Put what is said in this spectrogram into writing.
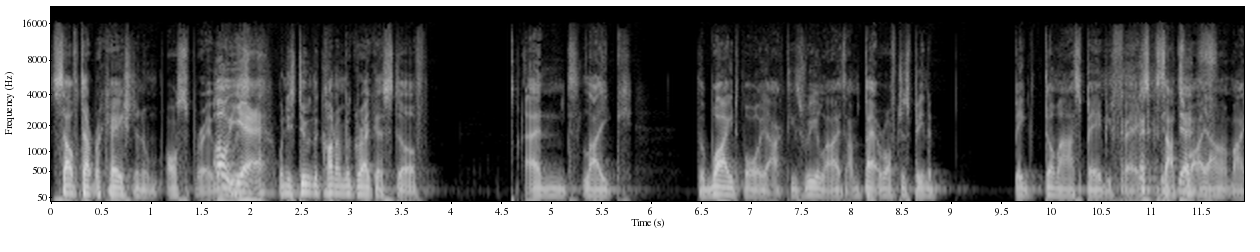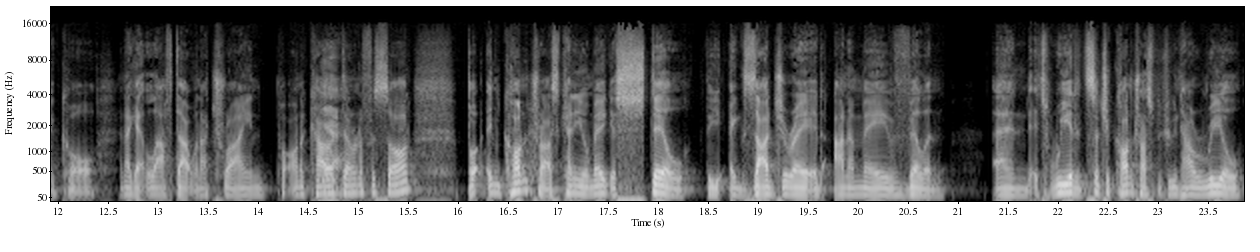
self-deprecation in him, Ospreay. When Oh, was- yeah. when he's doing the Conor McGregor stuff and like the white boy act, he's realised I'm better off just being a big dumbass baby face because that's what I am at my core. And I get laughed at when I try and put on a character on a facade. But in contrast, Kenny Omega's still the exaggerated anime villain. And it's weird. It's such a contrast between how real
